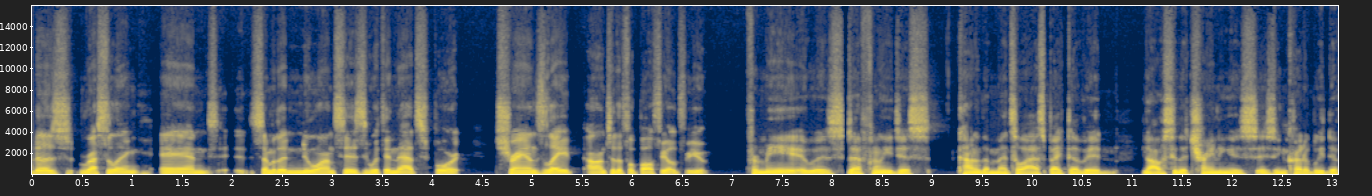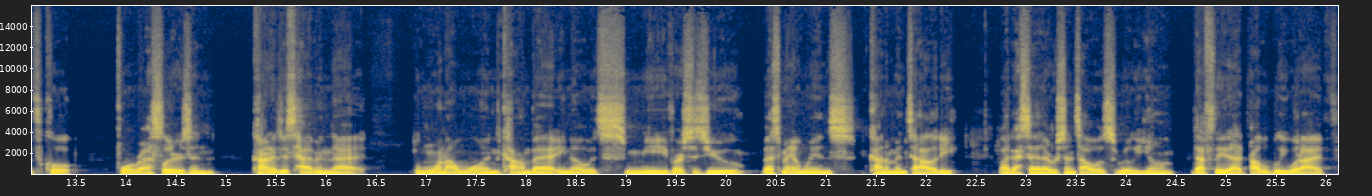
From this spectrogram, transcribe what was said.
does wrestling and some of the nuances within that sport translate onto the football field for you? For me, it was definitely just kind of the mental aspect of it you know, obviously the training is is incredibly difficult for wrestlers and kind of just having that one-on-one combat, you know, it's me versus you, best man wins kind of mentality. Like I said, ever since I was really young, definitely that probably what I've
